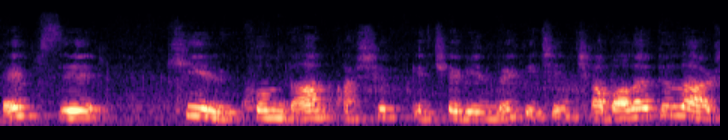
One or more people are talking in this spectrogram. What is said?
hepsi kil kumdan aşıp geçebilmek için çabaladılar.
